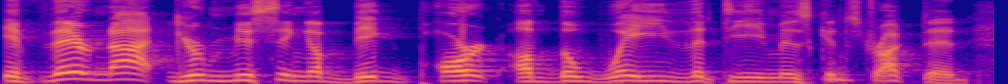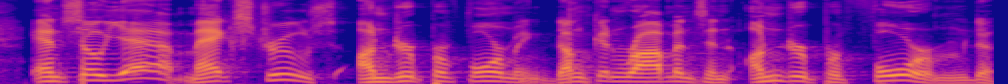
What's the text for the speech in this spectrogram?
If they're not, you're missing a big part of the way the team is constructed. And so, yeah, Max Strus underperforming. Duncan Robinson underperformed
